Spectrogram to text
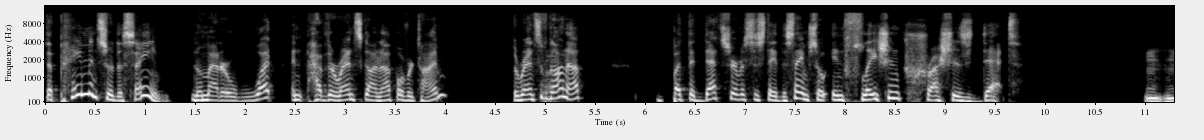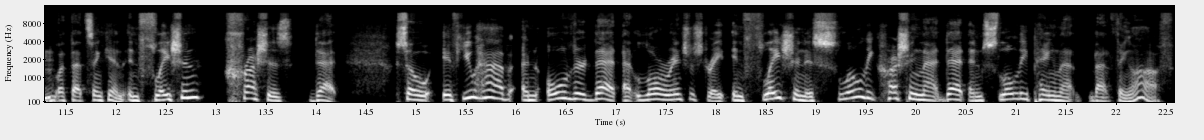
The payments are the same no matter what. And have the rents gone up over time? The rents have right. gone up but the debt service has stayed the same. So inflation crushes debt. Mm-hmm. Let that sink in. Inflation crushes debt. So if you have an older debt at lower interest rate, inflation is slowly crushing that debt and slowly paying that, that thing off.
